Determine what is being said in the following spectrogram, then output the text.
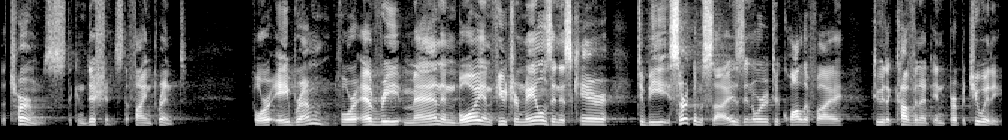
the terms, the conditions, the fine print. For Abram, for every man and boy and future males in his care to be circumcised in order to qualify to the covenant in perpetuity.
